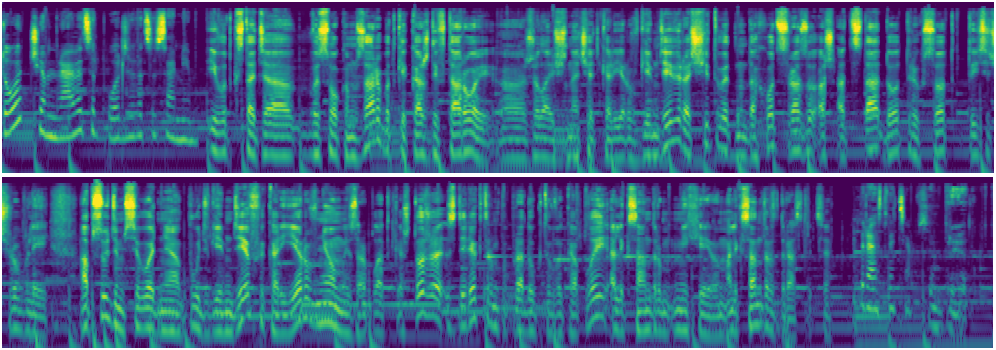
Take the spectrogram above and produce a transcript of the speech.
то, чем нравится пользоваться самим. И вот, кстати, о высоком заработке каждый второй э, желающий начать карьеру в геймдеве рассчитывает на доход сразу аж от 100 до 300 тысяч рублей. Обсудим сегодня путь путь в геймдев и карьеру в нем, и зарплаты конечно тоже с директором по продукту ВК Play Александром Михеевым. Александр, здравствуйте. Здравствуйте. Всем привет.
